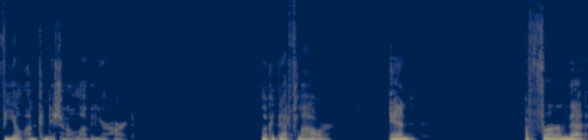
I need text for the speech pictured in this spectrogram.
Feel unconditional love in your heart. Look at that flower and affirm that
